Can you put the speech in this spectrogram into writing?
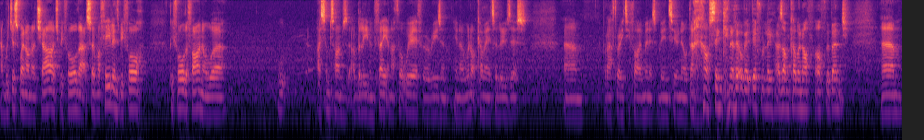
And we just went on a charge before that. So my feelings before before the final were I sometimes I believe in fate, and I thought we're here for a reason. You know, we're not coming here to lose this. Um, but after 85 minutes of being 2 0 down, I was thinking a little bit differently as I'm coming off off the bench. Um,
